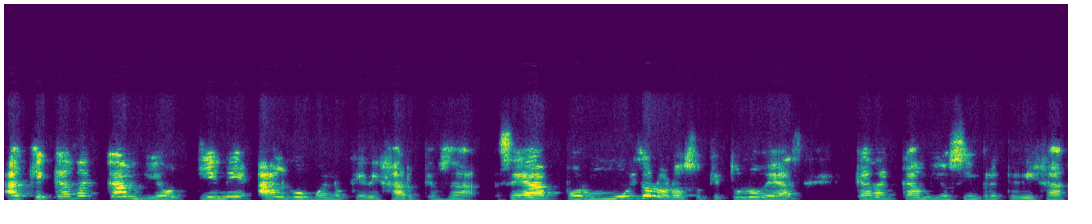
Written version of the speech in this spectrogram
a que cada cambio tiene algo bueno que dejarte, o sea, sea por muy doloroso que tú lo veas, cada cambio siempre te deja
